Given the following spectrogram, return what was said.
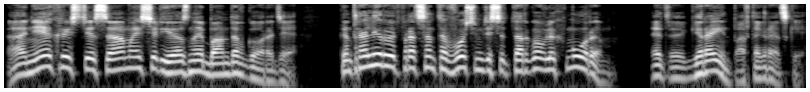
а нехристи — самая серьезная банда в городе. Контролирует процентов 80 торговли хмурым. Это героин по-автоградски.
